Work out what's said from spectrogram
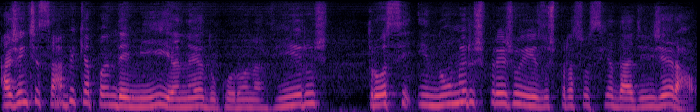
A gente sabe que a pandemia né, do coronavírus trouxe inúmeros prejuízos para a sociedade em geral.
